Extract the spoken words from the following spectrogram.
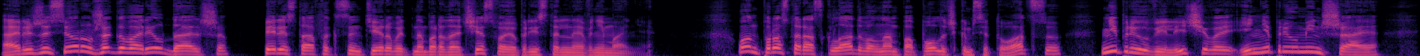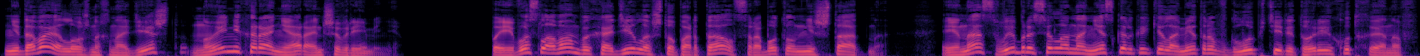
А режиссер уже говорил дальше, перестав акцентировать на бардаче свое пристальное внимание. Он просто раскладывал нам по полочкам ситуацию, не преувеличивая и не преуменьшая, не давая ложных надежд, но и не хороня раньше времени. По его словам, выходило, что портал сработал нештатно, и нас выбросило на несколько километров вглубь территории худхенов.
